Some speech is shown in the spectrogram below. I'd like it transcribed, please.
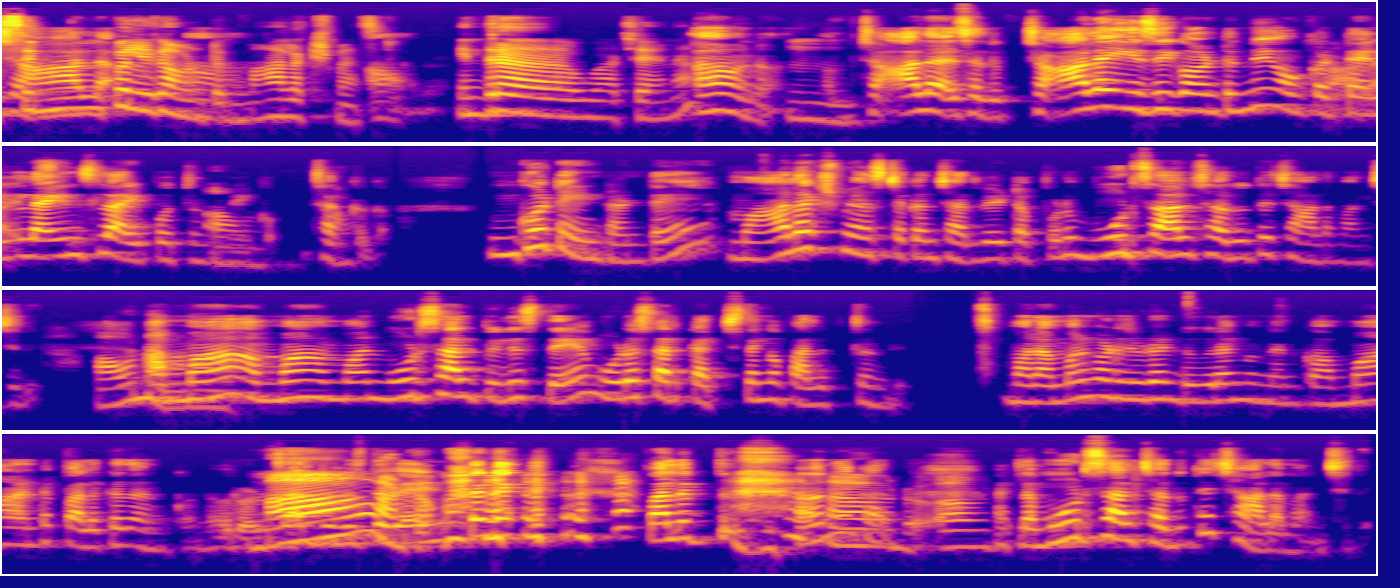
సింపుల్గా ఉంటుంది. మహాలక్ష్మి ఇంద్ర వాచైనా? అవును. చాలా అసలు చాలా ఈజీగా ఉంటుంది. ఒక టెన్. లైన్స్లో అయిపోతుంది మీకు చక్కగా. ఇంకోటి ఏంటంటే మహాలక్ష్మి అష్టకం చదివేటప్పుడు మూడు సార్లు చదివితే చాలా మంచిది. అవునా? అమ్మా అమ్మా అమ్మ అని మూడు సార్లు పిలిస్తే మూడోసారి ఖచ్చితంగా పలుకుతుంది. మన అమ్మని కూడా చూడండి దూరంగా ఉంది అనుకో అమ్మ అంటే పలకదు అనుకోండి రెండు సార్లు పిలిస్తే. వెంటనే పలుకుతుంది. అట్లా మూడు సార్లు చదివితే చాలా మంచిది.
